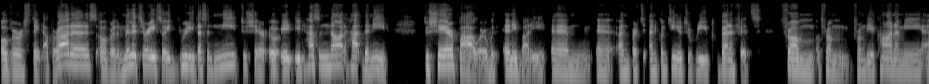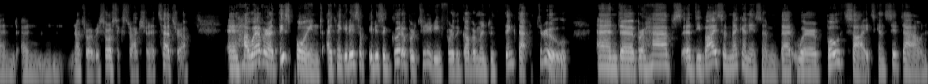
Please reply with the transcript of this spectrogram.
over state apparatus, over the military. So it really doesn't need to share, it, it has not had the need to share power with anybody um, uh, and, and continue to reap benefits from from from the economy and and natural resource extraction, etc. Uh, however, at this point, I think it is a, it is a good opportunity for the government to think that through and uh, perhaps uh, devise a mechanism that where both sides can sit down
